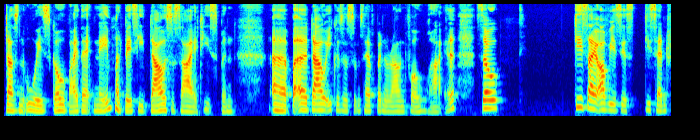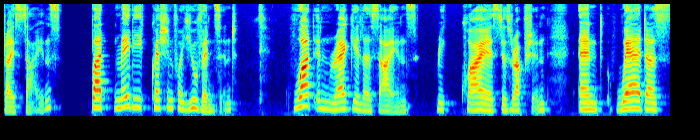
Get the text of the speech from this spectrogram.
doesn't always go by that name, but basically DAO societies been, uh, uh DAO ecosystems have been around for a while. So DeSci obviously is decentralized science. But maybe question for you, Vincent. What in regular science requires disruption and where does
